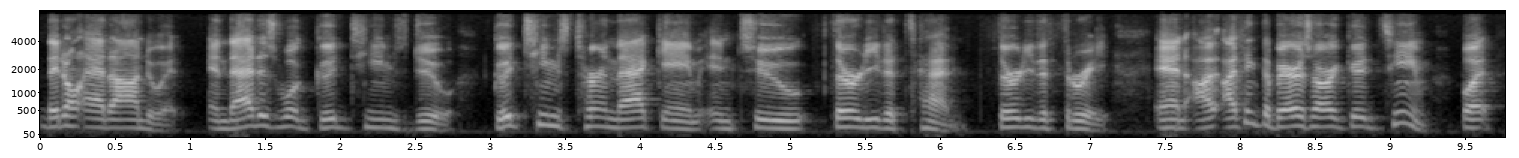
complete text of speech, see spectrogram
they don't add on to it, and that is what good teams do good teams turn that game into 30 to 10, 30 to 3. And I, I think the Bears are a good team, but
